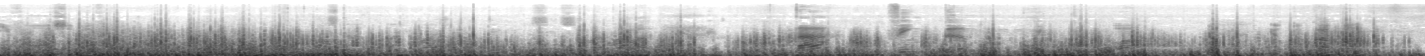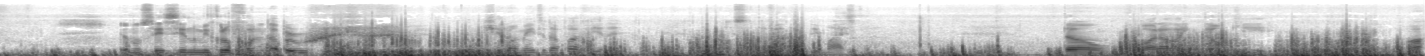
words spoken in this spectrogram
E vou sobrevoar. Mostrando a imagem do sítio solar ventando muito. Ó, eu tô cavando. Eu não sei se no microfone dá pra... Geralmente dá pra ver, né? Nossa, tá ventando demais, cara. Então, bora lá então que... Ó, ó.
